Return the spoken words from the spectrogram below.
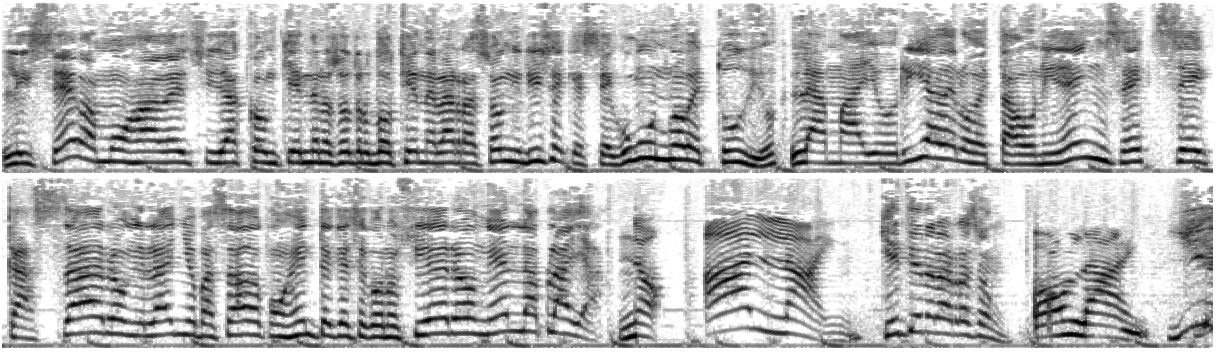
Lice, vamos a ver si ya con quién de nosotros dos tiene la razón. Y dice que según un nuevo estudio, la mayoría de los estadounidenses se casaron el año pasado con gente que se conocieron en la playa. No, online. ¿Quién tiene la razón? Online. ¡Yepa!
